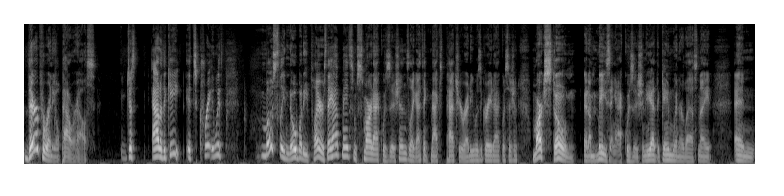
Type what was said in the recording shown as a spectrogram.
they're a perennial powerhouse. Just out of the gate. It's crazy with mostly nobody players. They have made some smart acquisitions. Like I think Max Pacioretty was a great acquisition. Mark Stone, an amazing acquisition. He had the game winner last night, and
